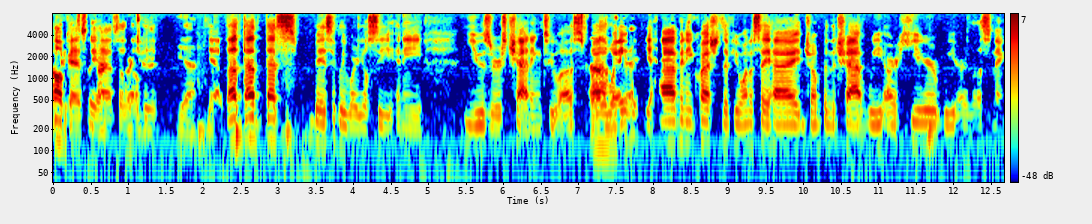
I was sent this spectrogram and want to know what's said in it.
Okay, so yeah, so that'll be yeah, yeah. That that that's basically where you'll see any users chatting to us. By the Oh, way, okay. if you have any questions, if you want to say hi, jump in the chat. We are here. We are listening.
